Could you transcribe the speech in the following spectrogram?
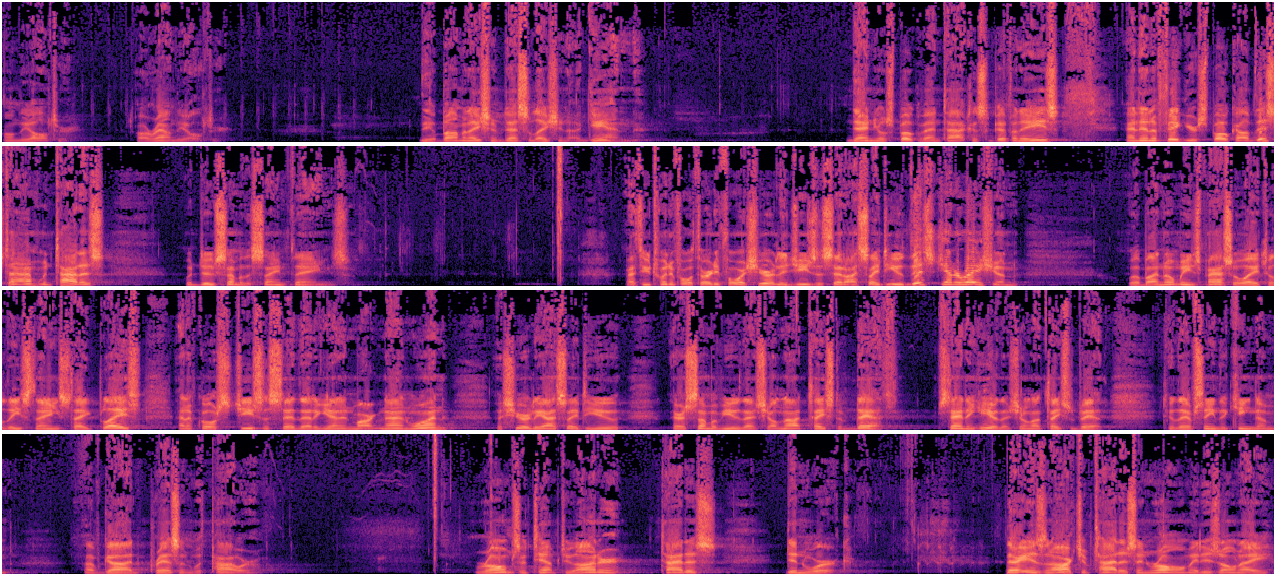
on the altar or around the altar. The abomination of desolation again Daniel spoke of Antiochus Epiphanes, and in a figure spoke of this time when Titus would do some of the same things. Matthew 24, 34, surely Jesus said, I say to you, this generation will by no means pass away till these things take place. And of course, Jesus said that again in Mark 9, 1. Assuredly I say to you, there are some of you that shall not taste of death, standing here that shall not taste of death till they have seen the kingdom of God present with power. Rome's attempt to honor Titus didn't work. There is an Arch of Titus in Rome. It is on a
